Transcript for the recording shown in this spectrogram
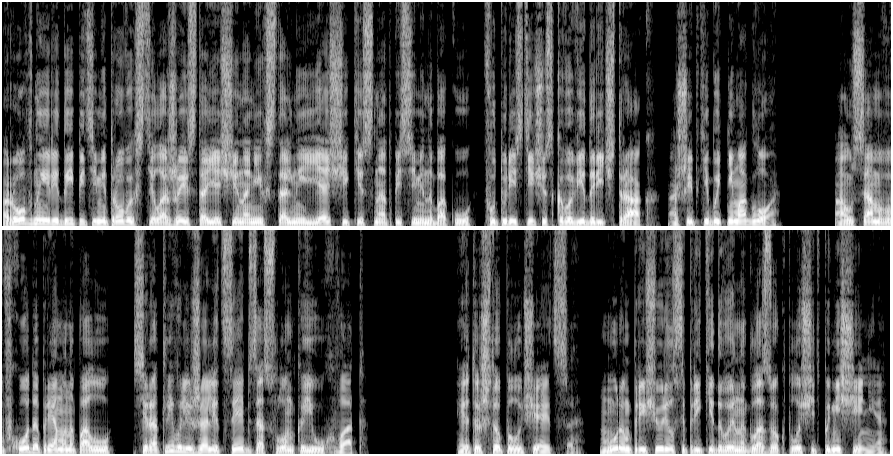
Ровные ряды пятиметровых стеллажей, стоящие на них стальные ящики с надписями на боку, футуристического вида ричтрак, ошибки быть не могло. А у самого входа прямо на полу сиротливо лежали цепь, заслонка и ухват. «Это что получается?» Муром прищурился, прикидывая на глазок площадь помещения.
